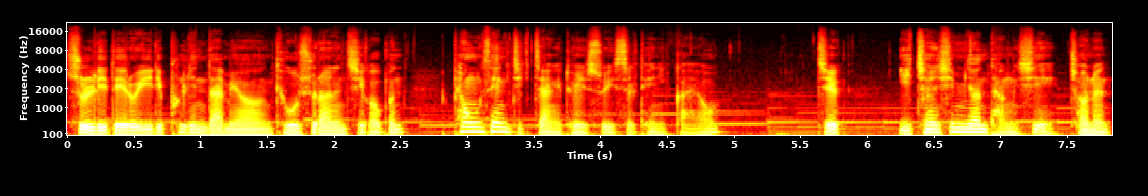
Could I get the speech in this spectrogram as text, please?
순리대로 일이 풀린다면 교수라는 직업은 평생 직장이 될 수 있을 테니까요. 즉, 2010년 당시 저는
